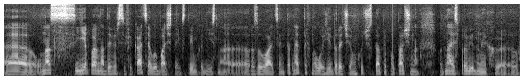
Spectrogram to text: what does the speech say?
Е, у нас є певна диверсифікація. Ви бачите, як стрімко дійсно е, розвиваються інтернет-технології. До речі, я вам хочу сказати, Полтавщина одна із провідних е, в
